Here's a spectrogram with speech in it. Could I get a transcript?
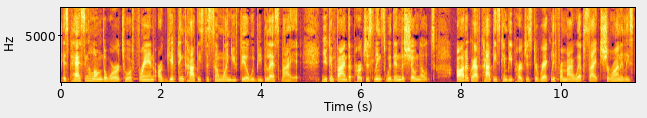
is passing along the word to a friend or gifting copies to someone you feel would be blessed by it. You can find the purchase links within the show notes. Autographed copies can be purchased directly from my website, SherronElise.com,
